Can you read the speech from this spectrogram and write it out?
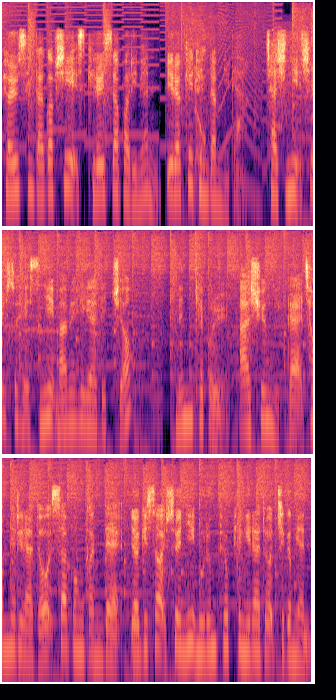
별 생각 없이 스킬을 써버리면 이렇게 된답니다. 자신이 실수했으니 만회해야겠죠? 는 개불 아쉬우니까 점멸이라도 써본 건데 여기서 순위 물음표 핑이라도 찍으면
